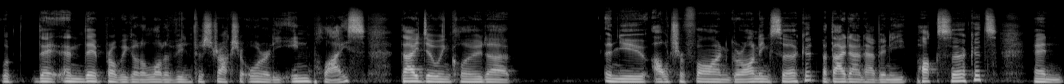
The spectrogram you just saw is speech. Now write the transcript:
look, and they've probably got a lot of infrastructure already in place. They do include a a new ultrafine grinding circuit, but they don't have any POX circuits. And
